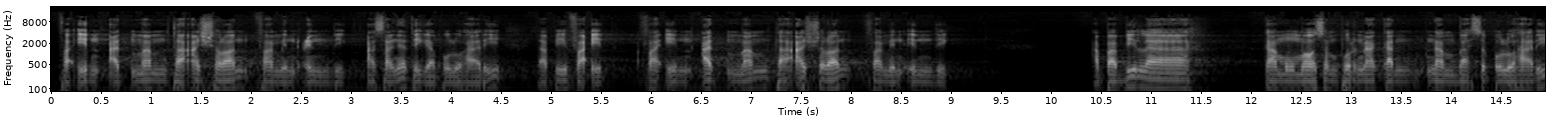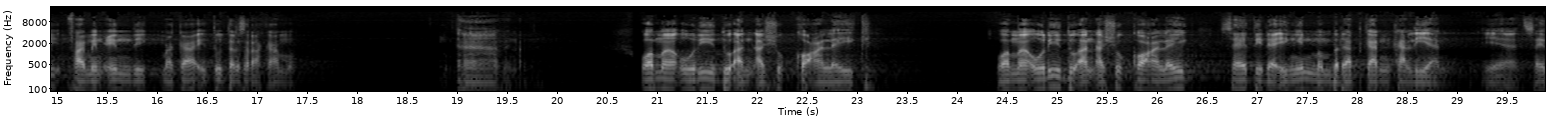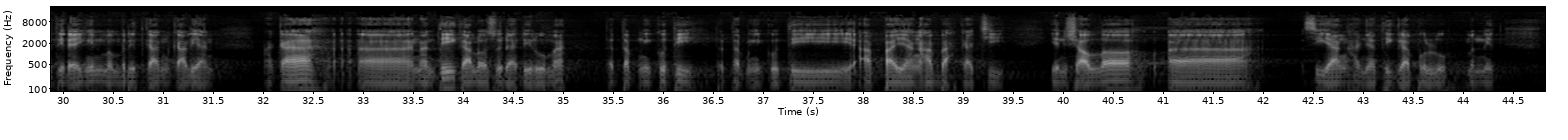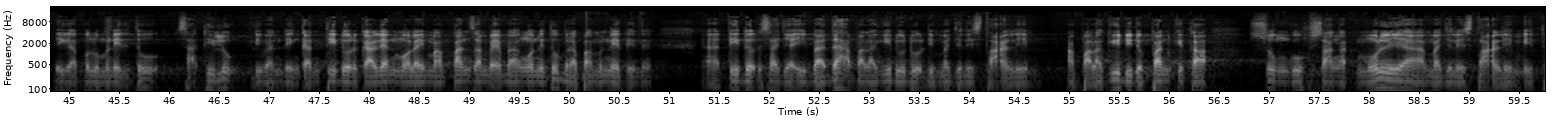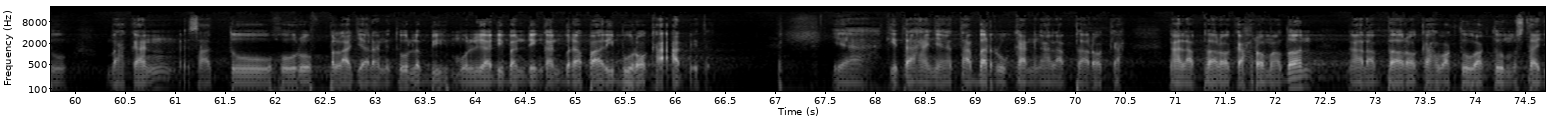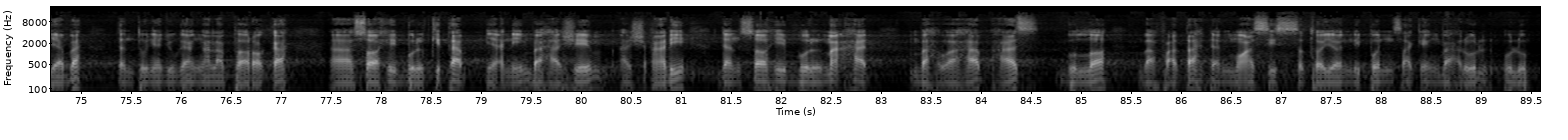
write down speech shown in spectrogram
Fa in atmam ta'ashran famin indik. Asalnya 30 hari tapi faid fa in atmam ta'ashran famin indik. Apabila kamu mau sempurnakan nambah 10 hari famin indik maka itu terserah kamu Amin. Wa ma uridu an asyukka alaik. Wa ma uridu an. Saya tidak ingin memberatkan kalian. Ya, saya tidak ingin memberatkan kalian. Maka uh, nanti kalau sudah di rumah tetap mengikuti, tetap mengikuti apa yang Abah kaji. Insyaallah uh, siang hanya 30 menit. 30 menit itu sak dilu dibandingkan tidur kalian mulai mapan sampai bangun itu berapa menit itu. Nah, tidur saja ibadah apalagi duduk di majelis ta'lim. Apalagi di depan kita sungguh sangat mulia majelis ta'lim itu. Bahkan satu huruf pelajaran itu lebih mulia dibandingkan berapa ribu rokaat itu. Ya, kita hanya tabarrukan ngalap barokah. Ngalap barokah Ramadan, ngalap barokah waktu-waktu mustajabah tentunya juga ngalap barokah uh, sahibul kitab yakni Mbah Hashim Ash'ari dan sahibul ma'had Mbah Wahab Hasbullah Mbah Fatah dan muassis pun saking Bahrul Ulum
